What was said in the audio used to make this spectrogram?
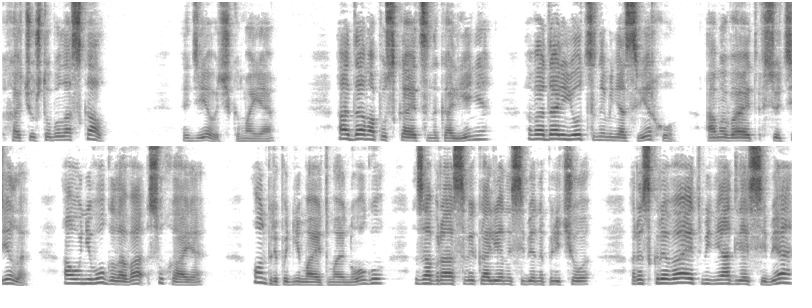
хочу, чтобы ласкал. Девочка моя. Адам опускается на колени, вода льется на меня сверху, омывает все тело, а у него голова сухая. Он приподнимает мою ногу, забрасывая колено себе на плечо, раскрывает меня для себя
